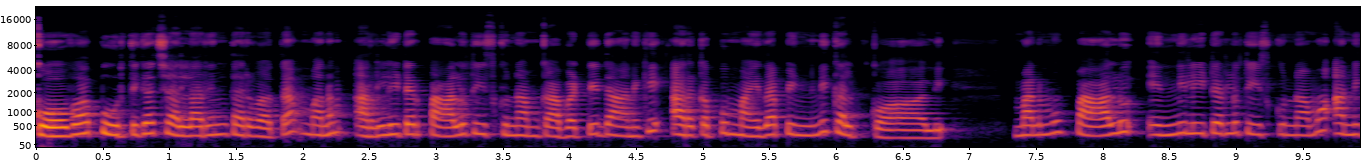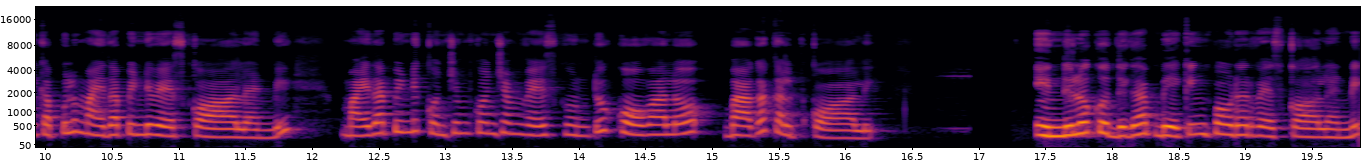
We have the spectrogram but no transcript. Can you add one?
కోవా పూర్తిగా చల్లారిన తర్వాత మనం అర లీటర్ పాలు తీసుకున్నాం కాబట్టి దానికి అరకప్పు మైదా పిండిని కలుపుకోవాలి. మనము పాలు ఎన్ని లీటర్లు తీసుకున్నామో అన్ని కప్పులు మైదా పిండి వేసుకోవాలండి. మైదా పిండి కొంచెం కొంచెం వేసుకుంటూ కోవాలో బాగా కలుపుకోవాలి. ఇందులో కొద్దిగా బేకింగ్ పౌడర్ వేసుకోవాలండి.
